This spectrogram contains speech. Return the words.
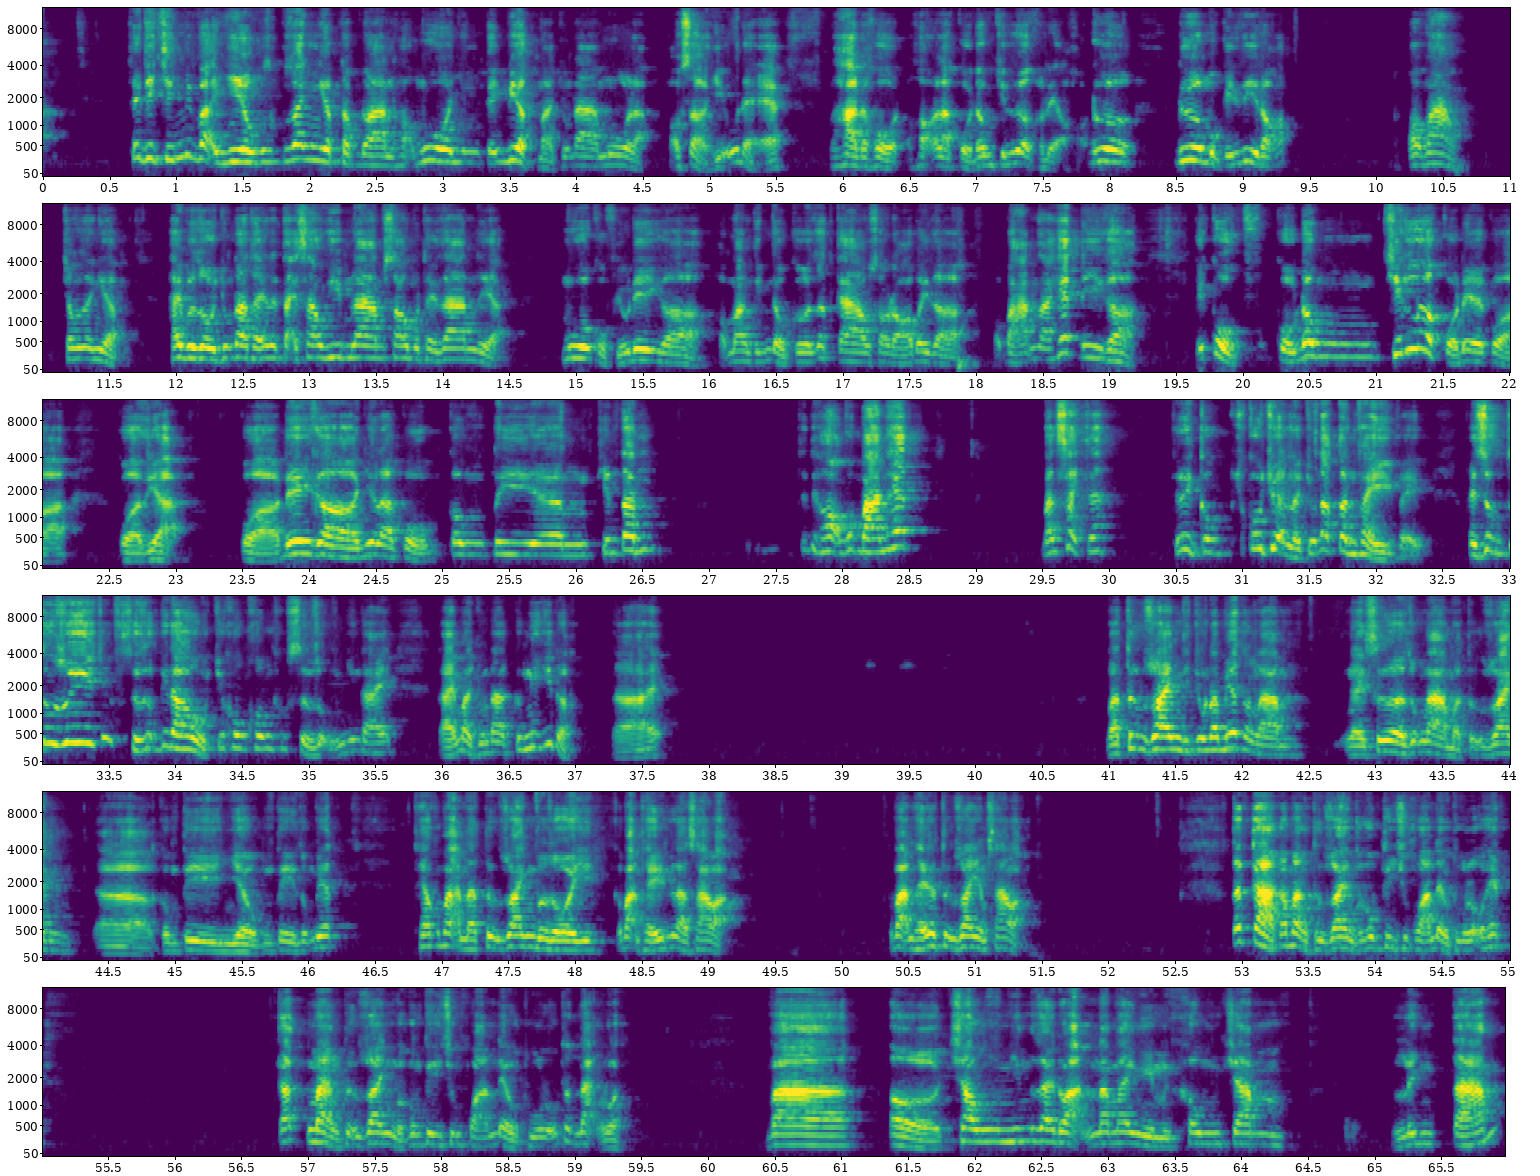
Thế thì chính vì vậy nhiều doanh nghiệp tập đoàn họ mua những cái việc mà chúng ta mua là họ sở hữu để hà được hộ họ là cổ đông chiến lược để họ đưa đưa một cái gì đó họ vào trong doanh nghiệp. Hay vừa rồi chúng ta thấy là tại sao Him Lam sau một thời gian gì ạ? Mua cổ phiếu DG họ mang tính đầu cơ rất cao sau đó bây giờ họ bán ra hết DG cái cổ cổ đông chiến lược của đề của của gì ạ? Của DG như là cổ công ty um, Thiên Tân. Thì họ cũng bán hết bán sạch ra. Thế thì câu, câu chuyện là chúng ta cần phải phải phải dùng tư duy chứ sử dụng cái đầu chứ không không, không sử dụng những cái cái mà chúng ta cứ nghĩ được. Đấy. Và tự doanh thì chúng ta biết rằng là ngày xưa Dũng làm ở tự doanh uh, công ty nhiều công ty Dũng biết. Theo các bạn là tự doanh vừa rồi các bạn thấy là sao ạ? Các bạn thấy là tự doanh làm sao ạ? Tất cả các mảng tự doanh của công ty chứng khoán đều thua lỗ hết. Các mảng tự doanh của công ty chứng khoán đều thua lỗ rất nặng luôn. Và ở trong những giai đoạn năm 2008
